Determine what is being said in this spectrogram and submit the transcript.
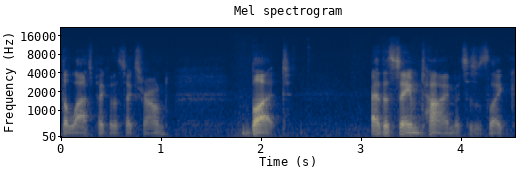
the last pick of the sixth round, but at the same time, it's just like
